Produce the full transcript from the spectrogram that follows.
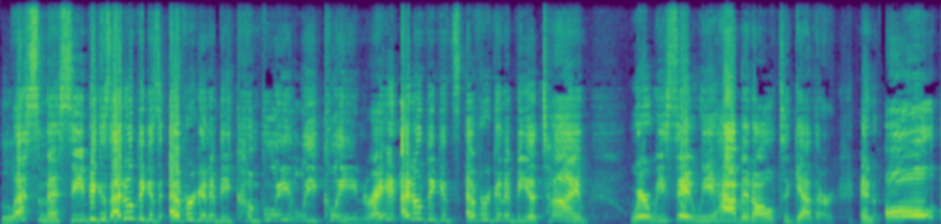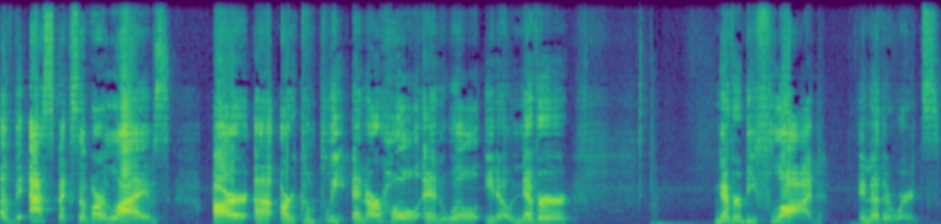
less messy because I don't think it's ever going to be completely clean, right? I don't think it's ever going to be a time where we say we have it all together and all of the aspects of our lives are uh, are complete and are whole and will, you know, never never be flawed, in other words.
